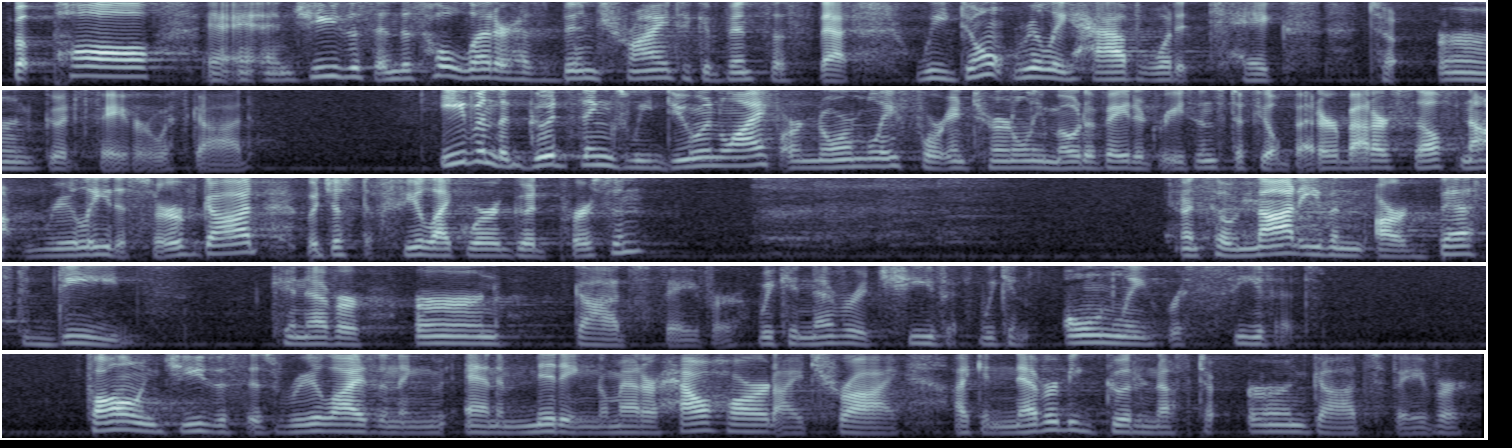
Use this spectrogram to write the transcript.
But Paul and Jesus and this whole letter has been trying to convince us that we don't really have what it takes to earn good favor with God. Even the good things we do in life are normally for internally motivated reasons to feel better about ourselves, not really to serve God, but just to feel like we're a good person. And so, not even our best deeds can ever earn God's favor. We can never achieve it, we can only receive it. Following Jesus is realizing and admitting no matter how hard I try, I can never be good enough to earn God's favor.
